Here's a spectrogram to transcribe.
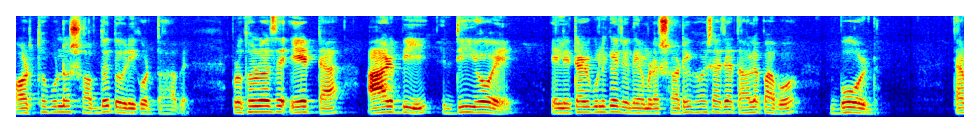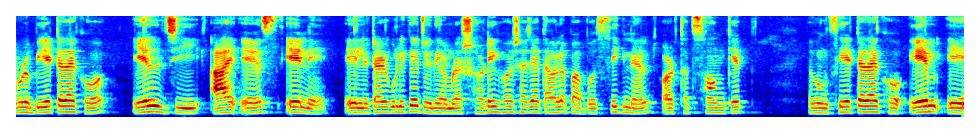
অর্থপূর্ণ শব্দ তৈরি করতে হবে। প্রথম রয়েছে এরটা আর বি ডিওএ এই লেটারগুলিকে যদি আমরা সঠিকভাবে সাজাই, তাহলে পাবো বোর্ড তারপরে বিয়েটা দেখো L G I S N A এই লেটারগুলিকে যদি আমরা সঠিক সঠিকভাবে সাজাই, তাহলে পাবো সিগন্যাল, অর্থাৎ সংকেত। এবং সি এরটা দেখো এম এ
